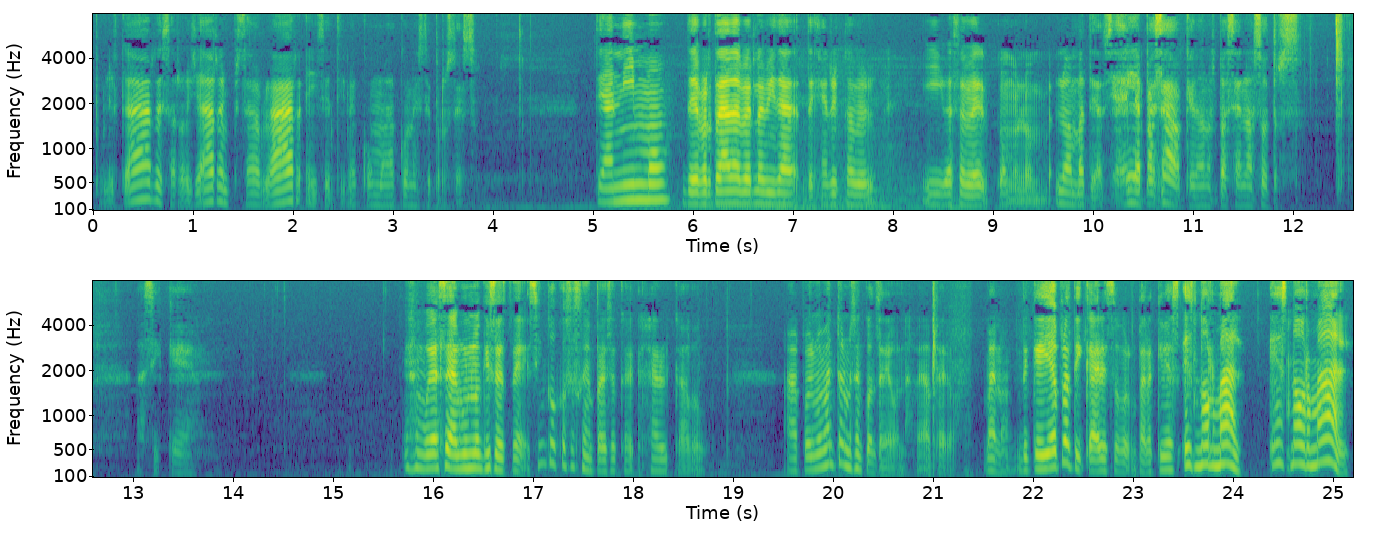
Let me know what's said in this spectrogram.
publicar, desarrollar, empezar a hablar y sentirme cómoda con este proceso. Te animo de verdad a ver la vida de Henry Cavill y vas a ver cómo lo, lo han bateado. Si a él le ha pasado, que no nos pase a nosotros. Así que voy a hacer alguno que hice cinco cosas que me parece que Henry Cavill Ah, por el momento no se encontré una, pero bueno, de que a platicar eso para que veas, es normal, es normal.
